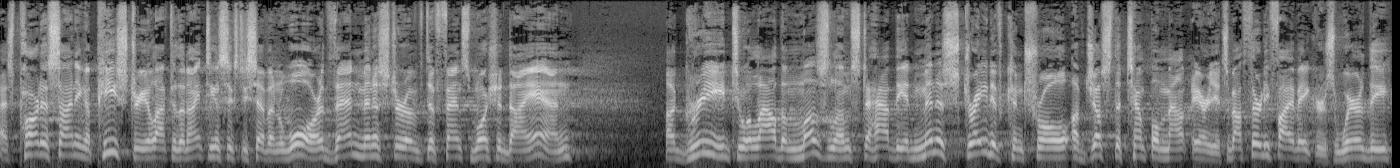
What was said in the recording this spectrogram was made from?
as part of signing a peace deal after the 1967 war, then Minister of Defense Moshe Dayan agreed to allow the Muslims to have the administrative control of just the Temple Mount area. It's about 35 acres where the,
